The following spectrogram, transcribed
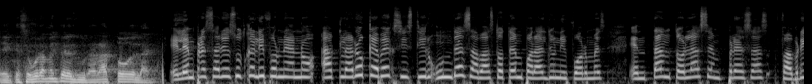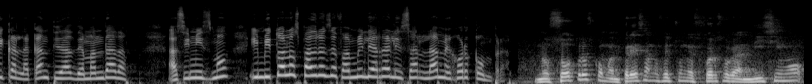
eh, que seguramente les durará todo el año. El empresario sudcaliforniano aclaró que va a existir un desabasto temporal de uniformes en tanto las empresas fabrican la cantidad demandada. Asimismo, invitó a los padres de familia a realizar la mejor compra. Nosotros como empresa hemos hecho un esfuerzo grandísimo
